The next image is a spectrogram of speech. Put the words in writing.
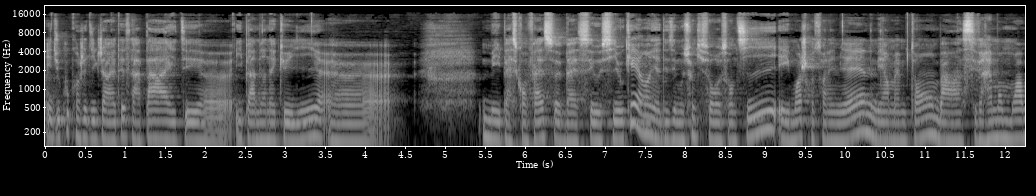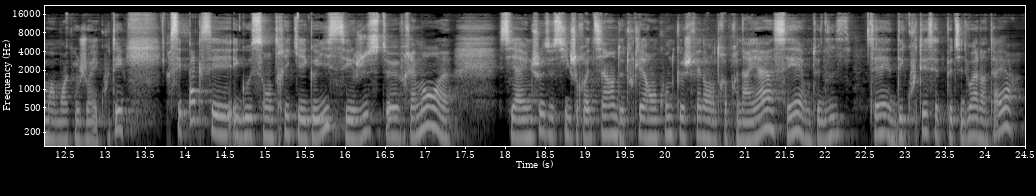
Et du coup, quand j'ai dit que j'arrêtais, ça n'a pas été euh, hyper bien accueilli. Euh, mais parce qu'en face, bah, c'est aussi ok. Hein, il y a des émotions qui sont ressenties et moi, je ressens les miennes. Mais en même temps, bah, c'est vraiment moi, moi, moi que je dois écouter. C'est pas que c'est égocentrique et égoïste, c'est juste vraiment. s'il y a une chose aussi que je retiens de toutes les rencontres que je fais dans l'entrepreneuriat, c'est on te dit, c'est d'écouter cette petite voix à l'intérieur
